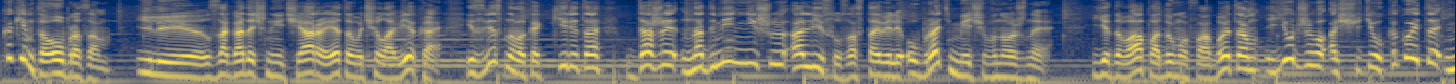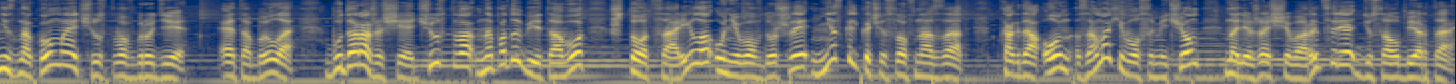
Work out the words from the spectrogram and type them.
каким-то образом. Или загадочные чары этого человека, известного как Кирита, даже надменнейшую Алису заставили убрать меч в ножны. Едва подумав об этом, Юджио ощутил какое-то незнакомое чувство в груди. Это было будоражащее чувство наподобие того, что царило у него в душе несколько часов назад, когда он замахивался мечом на лежащего рыцаря Дюсауберта.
